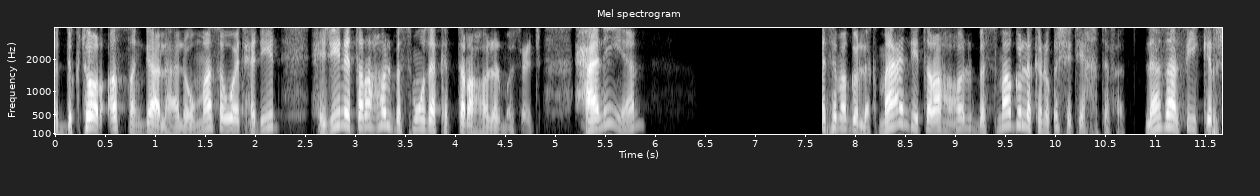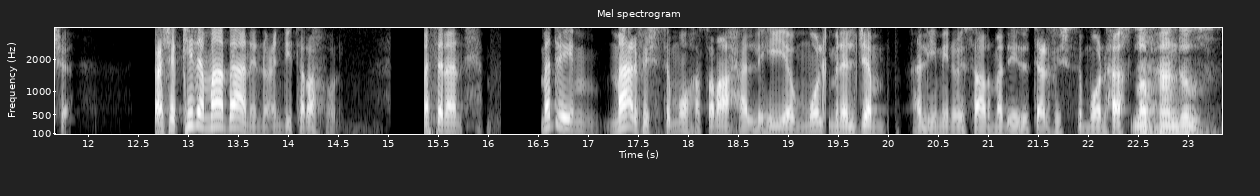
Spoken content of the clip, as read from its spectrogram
الدكتور أصلا قالها لو ما سويت حديد حيجيني ترهل بس مو ذاك الترهل المزعج. حاليا مثل ما أقول لك ما عندي ترهل بس ما أقول لك إنه كرشتي اختفت. لا زال في كرشة. فعشان كذا ما بان إنه عندي ترهل. مثلا ما أدري ما أعرف إيش يسموها صراحة اللي هي ملك من الجنب على اليمين واليسار. ما أدري إذا تعرف إيش يسمونها. love handles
